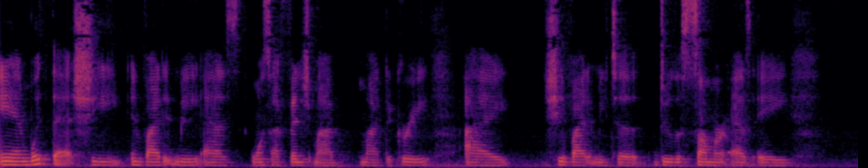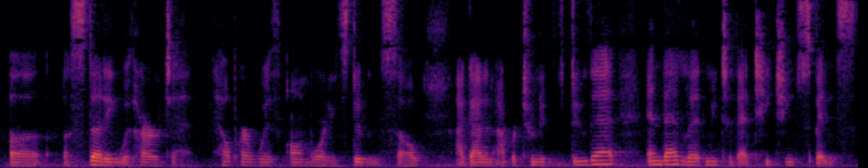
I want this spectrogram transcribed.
And with that, she invited me as once I finished my my degree, I she invited me to do the summer as a a, a study with her to help her with onboarding students. So I got an opportunity to do that, and that led me to that teaching space.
